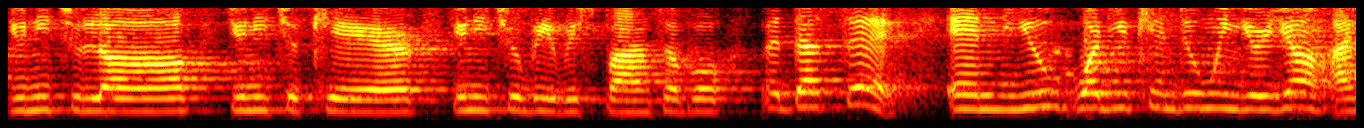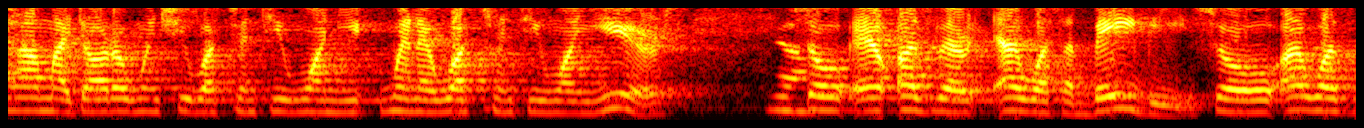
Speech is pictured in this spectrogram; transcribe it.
you need to love you need to care you need to be responsible but that's it and you what you can do when you're young i had my daughter when she was 21 when i was 21 years yeah. So I was, I was a baby, so I was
